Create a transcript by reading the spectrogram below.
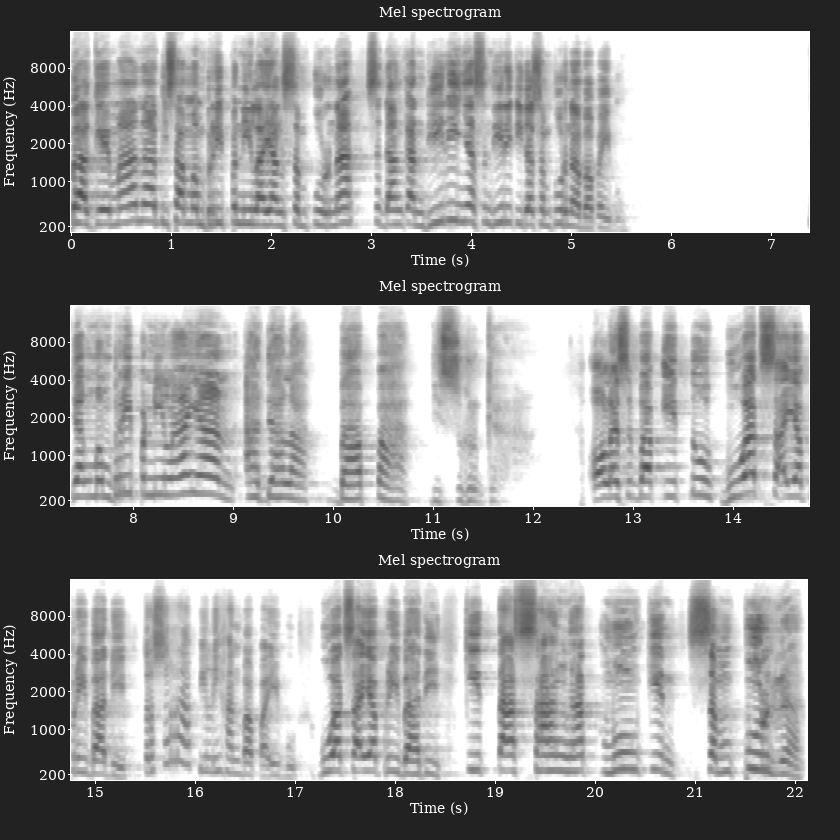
Bagaimana bisa memberi penilaian sempurna sedangkan dirinya sendiri tidak sempurna Bapak Ibu. Yang memberi penilaian adalah Bapa di surga. Oleh sebab itu, buat saya pribadi, terserah pilihan Bapak Ibu. Buat saya pribadi, kita sangat mungkin sempurna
